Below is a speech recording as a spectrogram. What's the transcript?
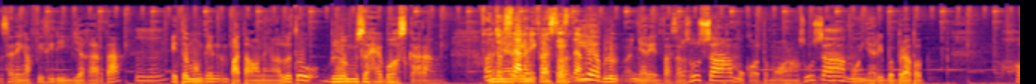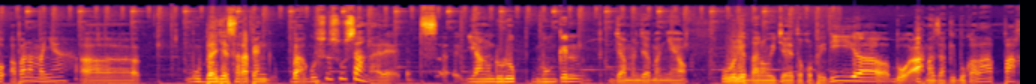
saya dengar visi di Jakarta Mhm. itu mungkin empat tahun yang lalu tuh belum seheboh sekarang. Untuk Mau secara investor, ekosistem. iya belum nyari investor susah, mau ketemu orang susah, mau nyari beberapa apa namanya eh, mau belajar startup yang bagus tuh susah nggak ada yang dulu mungkin zaman zamannya William Tanuwijaya Tokopedia, Bu Ahmad Zaki Bukalapak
